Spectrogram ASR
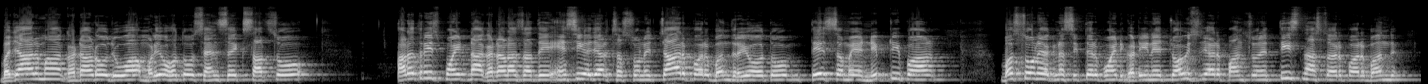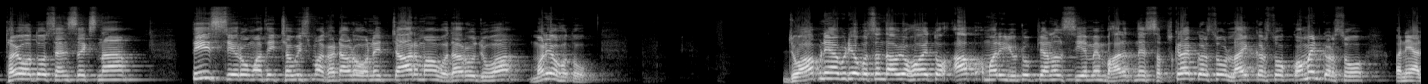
બજારમાં ઘટાડો જોવા મળ્યો હતો. સેન્સેક્સ સાતસો આડત્રીસ પોઈન્ટના ઘટાડા સાથે એંસી હજાર છસો ને ચાર પર બંધ રહ્યો હતો. તે જ સમયે નિફ્ટી પણ બસો ને ઓગણસિત્તેર પોઈન્ટ ઘટીને ચોવીસ હજાર પાંચસો ને ત્રીસના સ્તર પર બંધ થયો હતો. સેન્સેક્સના ત્રીસ શેરોમાંથી છવ્વીસમાં ઘટાડો અને ચારમાં વધારો જોવા મળ્યો હતો. જો આપને આ વીડિયો પસંદ આવ્યો હોય તો આપ અમારી યુટ્યુબ ચેનલ સીએમએમ ભારતને સબસ્ક્રાઇબ કરશો લાઇક કરશો કોમેન્ટ કરશો અને આ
